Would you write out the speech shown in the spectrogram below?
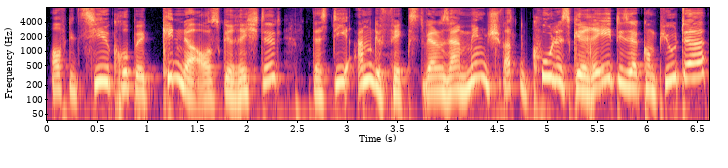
auf die Zielgruppe Kinder ausgerichtet, dass die angefixt werden und sagen, Mensch, was ein cooles Gerät, dieser Computer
